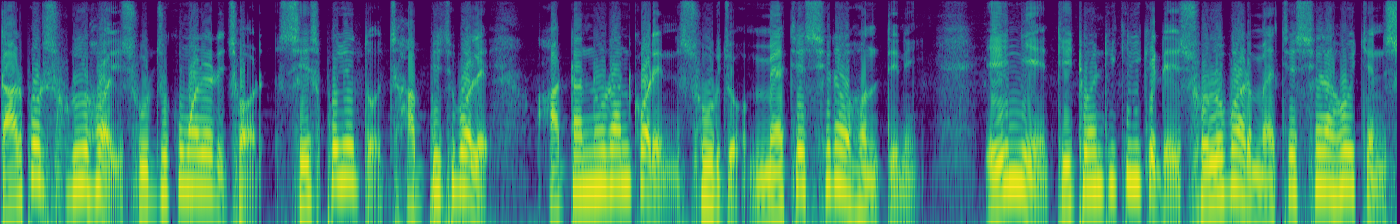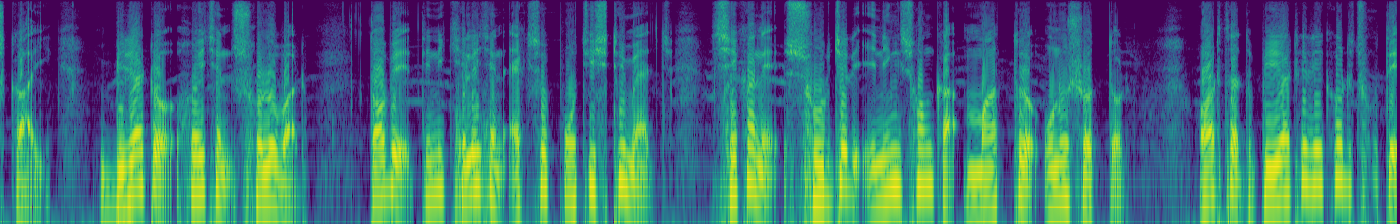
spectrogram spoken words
তারপর শুরু হয় সূর্যকুমারের ঝড়। শেষ পর্যন্ত ছাব্বিশ বলে আটান্ন রান করেন সূর্য। ম্যাচের সেরা হন তিনি। এই নিয়ে টি টোয়েন্টি ক্রিকেটে ষোলোবার ম্যাচের সেরা হয়েছেন স্কাই। বিরাটও হয়েছেন ষোলোবার। তবে তিনি খেলেছেন একশো পঁচিশটি ম্যাচ। সেখানে সূর্যের ইনিংস সংখ্যা মাত্র উনসত্তর অর্থাৎ বিরাটের রেকর্ড ছুঁতে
